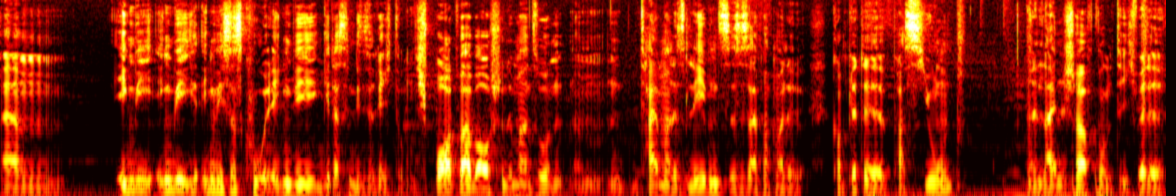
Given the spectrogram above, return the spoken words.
ähm, irgendwie, irgendwie, irgendwie ist das cool. Irgendwie geht das in diese Richtung. Sport war aber auch schon immer so ein, ein Teil meines Lebens. Es ist einfach meine komplette Passion meine Leidenschaft und ich werde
